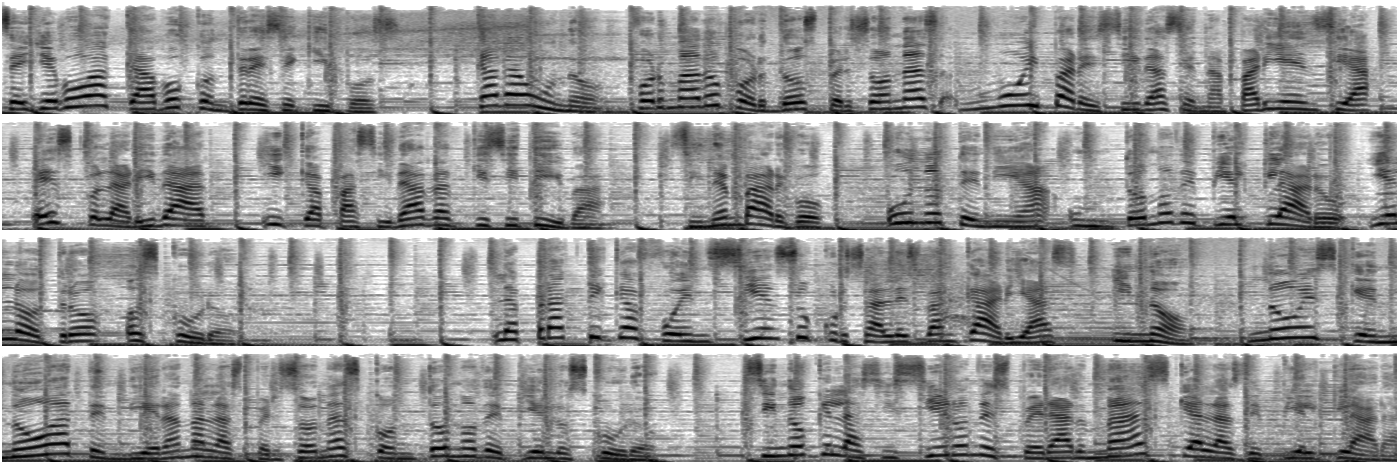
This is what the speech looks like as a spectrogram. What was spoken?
se llevó a cabo con tres equipos, cada uno formado por dos personas muy parecidas en apariencia, escolaridad y capacidad adquisitiva. Sin embargo, uno tenía un tono de piel claro y el otro oscuro. La práctica fue en 100 sucursales bancarias y no, no es que no atendieran a las personas con tono de piel oscuro, sino que las hicieron esperar más que a las de piel clara,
